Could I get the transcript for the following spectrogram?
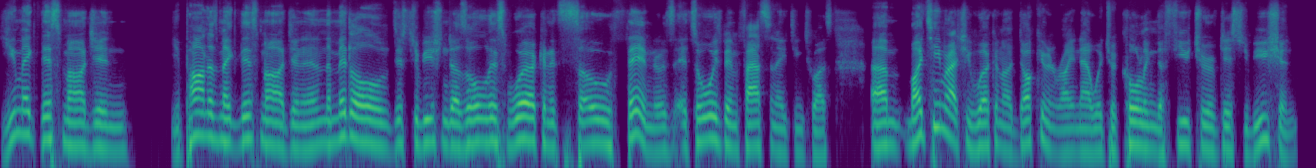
you make this margin, your partners make this margin, and in the middle, distribution does all this work, and it's so thin. It was, it's always been fascinating to us. Um, my team are actually working on a document right now, which we're calling the future of distribution.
